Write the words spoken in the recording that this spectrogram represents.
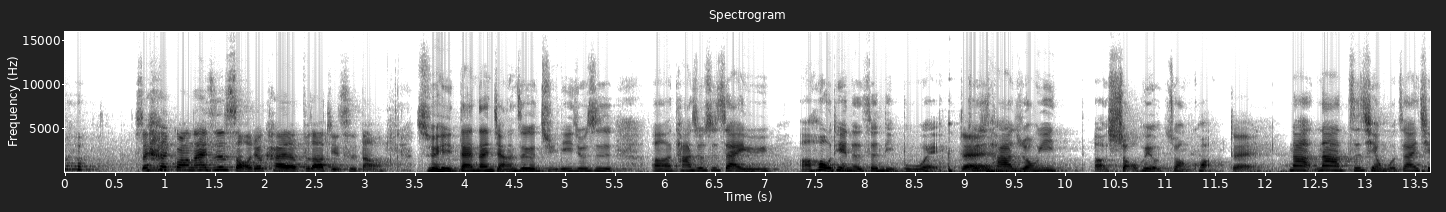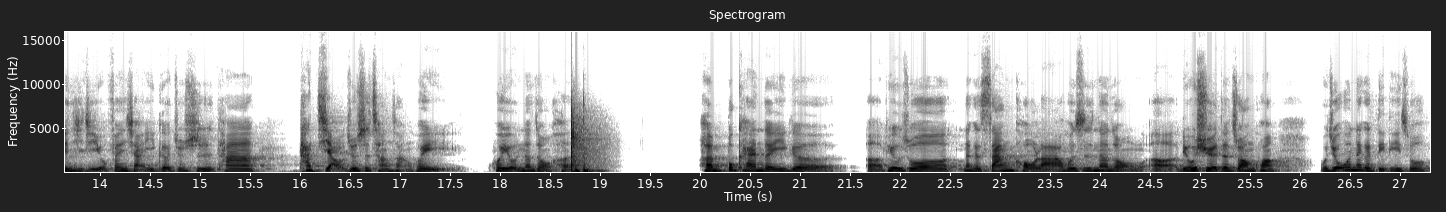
所以他光那一只手就开了不知道几次刀。所以丹丹讲的这个举例就是，呃，他就是在于呃后天的身体部位，就是他容易呃手会有状况。对，那那之前我在前几集有分享一个，就是他他脚就是常常会会有那种很很不堪的一个呃，譬如说那个伤口啦，或是那种呃流血的状况，我就问那个弟弟说：“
